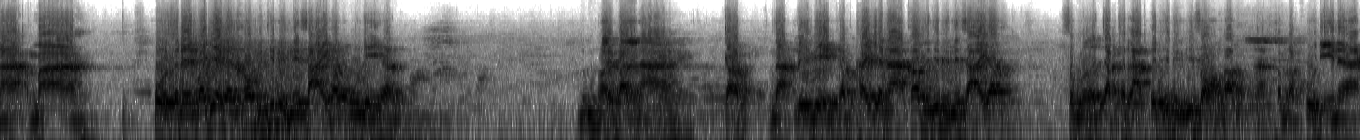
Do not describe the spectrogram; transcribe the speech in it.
นะมาโอ้แสดงว่าแยกกันเข้าเป็นที่หนึ่งในสายครับคู่นี้ครับหนุ่มน้อยบ้านนา กับนฤเดชกับใครชนะเข้าเป็นที่หนึ่งในสายครับ เสมอจับฉลากเป็นที่หนึ่งที่สองครับอ่าสำหรับคู่นี้นะฮะ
